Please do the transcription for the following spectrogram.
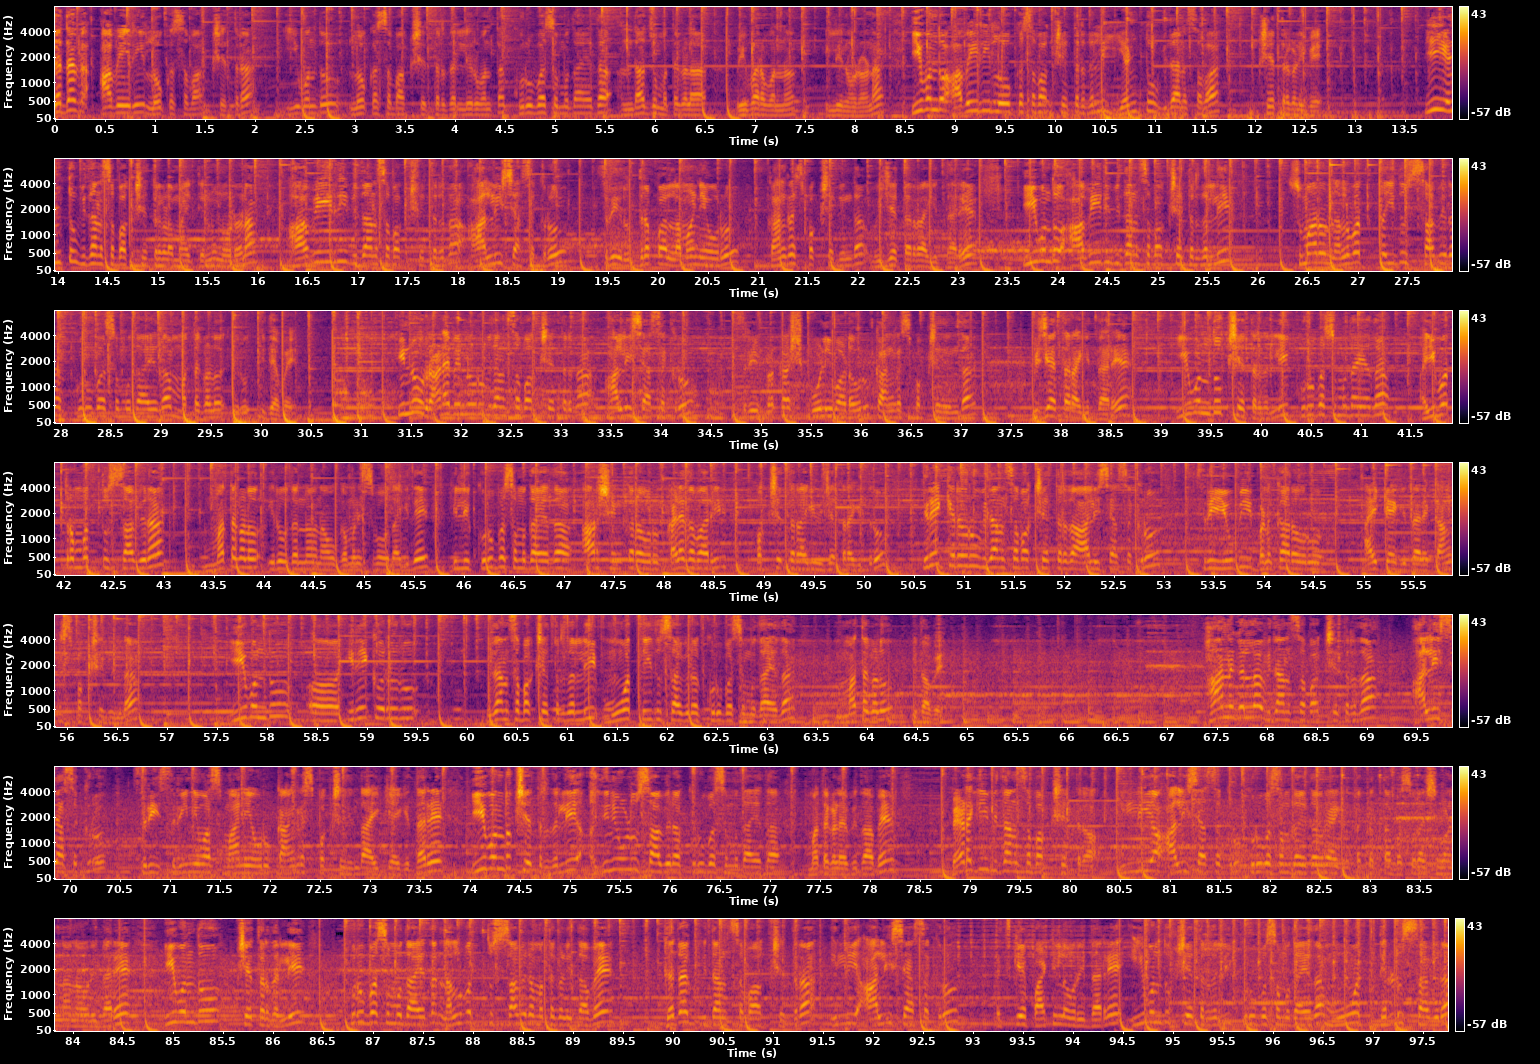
ಗದಗ ಹಾವೇರಿ ಲೋಕಸಭಾ ಕ್ಷೇತ್ರ. ಈ ಒಂದು ಲೋಕಸಭಾ ಕ್ಷೇತ್ರದಲ್ಲಿರುವಂಥ ಕುರುಬ ಸಮುದಾಯದ ಅಂದಾಜು ಮತಗಳ ವಿವರವನ್ನು ಇಲ್ಲಿ ನೋಡೋಣ. ಈ ಒಂದು ಹಾವೇರಿ ಲೋಕಸಭಾ ಕ್ಷೇತ್ರದಲ್ಲಿ ಎಂಟು ವಿಧಾನಸಭಾ ಕ್ಷೇತ್ರಗಳಿವೆ. ಈ ಎಂಟು ವಿಧಾನಸಭಾ ಕ್ಷೇತ್ರಗಳ ಮಾಹಿತಿಯನ್ನು ನೋಡೋಣ. ಹಾವೇರಿ ವಿಧಾನಸಭಾ ಕ್ಷೇತ್ರದ ಹಾಲಿ ಶಾಸಕರು ಶ್ರೀ ರುದ್ರಪ್ಪ ಲಮಾಣಿ ಅವರು ಕಾಂಗ್ರೆಸ್ ಪಕ್ಷದಿಂದ ವಿಜೇತರಾಗಿದ್ದಾರೆ ಈ ಒಂದು ಹಾವೇರಿ ವಿಧಾನಸಭಾ ಕ್ಷೇತ್ರದಲ್ಲಿ ಸುಮಾರು ನಲವತ್ತೈದು ಸಾವಿರ ಕುರುಬ ಸಮುದಾಯದ ಮತಗಳು ಇರು ಇದ್ದಾವೆ ಇನ್ನು ರಾಣೆಬೆನ್ನೂರು ವಿಧಾನಸಭಾ ಕ್ಷೇತ್ರದ ಹಾಲಿ ಶಾಸಕರು ಶ್ರೀ ಪ್ರಕಾಶ್ ಕೋಳಿವಾಡ್ ಅವರು ಕಾಂಗ್ರೆಸ್ ಪಕ್ಷದಿಂದ ವಿಜೇತರಾಗಿದ್ದಾರೆ. ಈ ಒಂದು ಕ್ಷೇತ್ರದಲ್ಲಿ ಕುರುಬ ಸಮುದಾಯದ ಐವತ್ತೊಂಬತ್ತು ಸಾವಿರ ಮತಗಳು ಇರುವುದನ್ನು ನಾವು ಗಮನಿಸಬಹುದಾಗಿದೆ. ಇಲ್ಲಿ ಕುರುಬ ಸಮುದಾಯದ ಆರ್ ಶಂಕರ್ ಅವರು ಕಳೆದ ಬಾರಿ ಪಕ್ಷೇತರಾಗಿ ವಿಜೇತರಾಗಿದ್ದರು. ಹಿರೇಕೆರೂರು ವಿಧಾನಸಭಾ ಕ್ಷೇತ್ರದ ಹಾಲಿ ಶಾಸಕರು ಶ್ರೀ ಯು ಬಿ ಬಣಕಾರ್ ಅವರು ಆಯ್ಕೆಯಾಗಿದ್ದಾರೆ ಕಾಂಗ್ರೆಸ್ ಪಕ್ಷದಿಂದ. ಈ ಒಂದು ಹಿರೇಕೆರೂರು ವಿಧಾನಸಭಾ ಕ್ಷೇತ್ರದಲ್ಲಿ ಮೂವತ್ತೈದು ಸಾವಿರ ಕುರುಬ ಸಮುದಾಯದ ಮತಗಳು ಇದ್ದಾವೆ ಹಾನಗಲ್ಲ ವಿಧಾನಸಭಾ ಕ್ಷೇತ್ರದ ಹಾಲಿ ಶಾಸಕರು ಶ್ರೀ ಶ್ರೀನಿವಾಸ್ ಮಾನೆ ಅವರು ಕಾಂಗ್ರೆಸ್ ಪಕ್ಷದಿಂದ ಆಯ್ಕೆಯಾಗಿದ್ದಾರೆ. ಈ ಒಂದು ಕ್ಷೇತ್ರದಲ್ಲಿ ಹದಿನೇಳು ಸಾವಿರ ಕುರುಬ ಸಮುದಾಯದ ಮತಗಳಿದ್ದಾವೆ ಬೆಡಗಿ ವಿಧಾನಸಭಾ ಕ್ಷೇತ್ರ ಇಲ್ಲಿಯ ಹಾಲಿ ಶಾಸಕರು ಕುರುಬ ಸಮುದಾಯದವರೇ ಆಗಿರ್ತಕ್ಕಂಥ ಬಸವರಾಜ ಶಿವಣ್ಣನವರಿದ್ದಾರೆ ಈ ಒಂದು ಕ್ಷೇತ್ರದಲ್ಲಿ ಕುರುಬ ಸಮುದಾಯದ ನಲವತ್ತು ಸಾವಿರ ಮತಗಳಿದ್ದಾವೆ. ಗದಗ್ ವಿಧಾನಸಭಾ ಕ್ಷೇತ್ರ, ಇಲ್ಲಿ ಹಾಲಿ ಶಾಸಕರು ಎಚ್ ಕೆ ಪಾಟೀಲ್ ಅವರಿದ್ದಾರೆ. ಈ ಒಂದು ಕ್ಷೇತ್ರದಲ್ಲಿ ಕುರುಬ ಸಮುದಾಯದ ಮೂವತ್ತೆರಡು ಸಾವಿರ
